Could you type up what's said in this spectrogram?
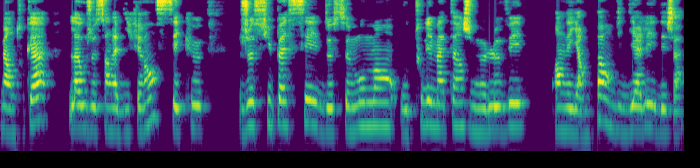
Mais en tout cas, là où je sens la différence, c'est que je suis passée de ce moment où tous les matins je me levais en n'ayant pas envie d'y aller déjà,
